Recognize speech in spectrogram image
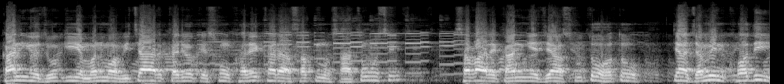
કાનિયો જોગીએ મનમાં વિચાર કર્યો કે શું ખરેખર આ સપનું સાચું છે સવારે કાનીએ જ્યાં સૂતો હતો, ત્યાં જમીન ખોદી.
